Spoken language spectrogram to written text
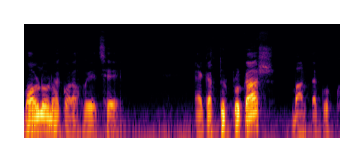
বর্ণনা করা হয়েছে। একাত্তর প্রকাশ বার্তা কক্ষ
